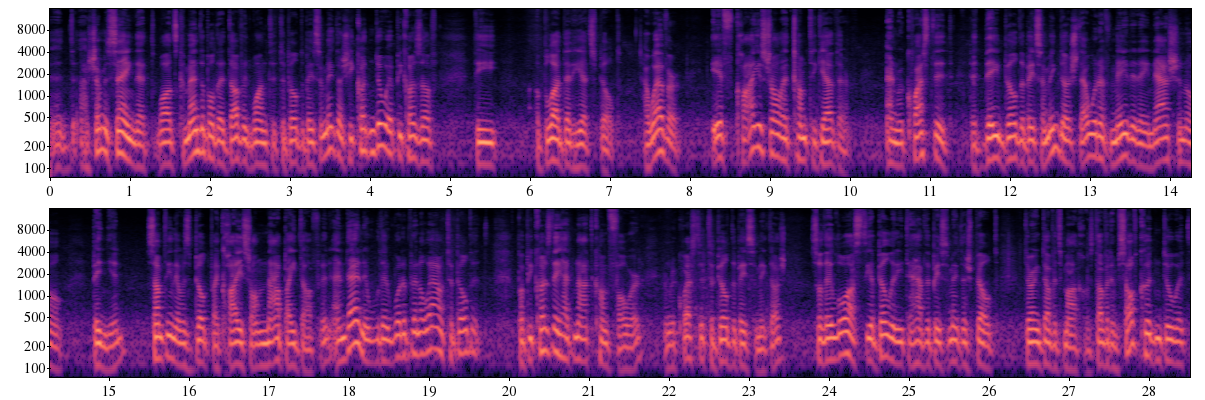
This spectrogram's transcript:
Uh, Hashem is saying that while it's commendable that David wanted to build the Beis HaMikdash, he couldn't do it because of the uh, blood that he had spilled. However, if Klal Yisrael had come together and requested that they build the Beis HaMikdash, that would have made it a national binyan, something that was built by Klal Yisrael, not by David, and then it, they would have been allowed to build it. But because they had not come forward and requested to build the Beis HaMikdash, so they lost the ability to have the Beis HaMikdash built during David's Malchus. David himself couldn't do it.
